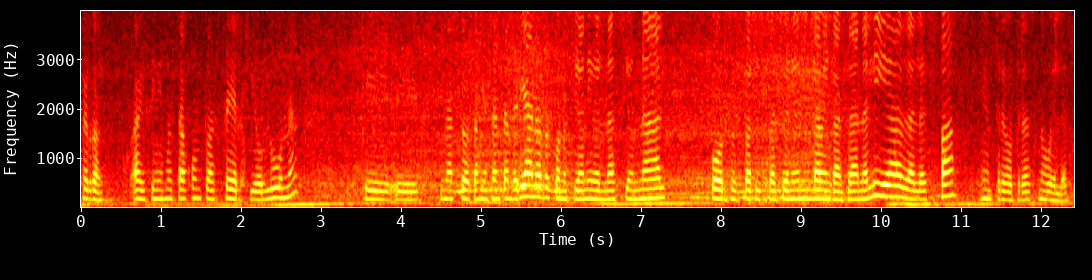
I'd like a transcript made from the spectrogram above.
perdón, mismo está junto a Sergio Luna, que es un actor también santanderiano, reconocido a nivel nacional por su participación en La venganza de Analía, La La Spa, entre otras novelas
